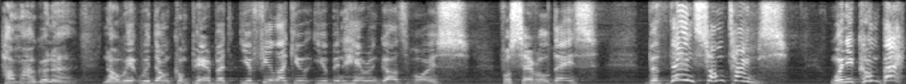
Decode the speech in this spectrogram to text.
"How am I gonna?" No, we, we don't compare, but you feel like you you've been hearing God's voice for several days. But then sometimes when you come back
